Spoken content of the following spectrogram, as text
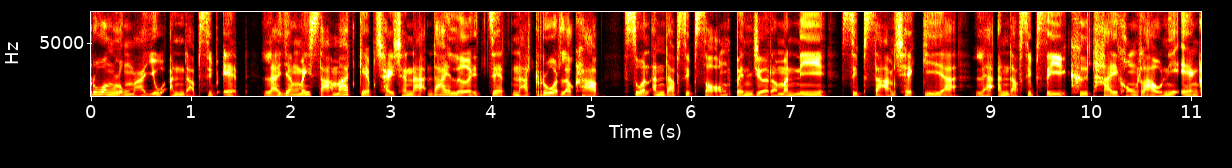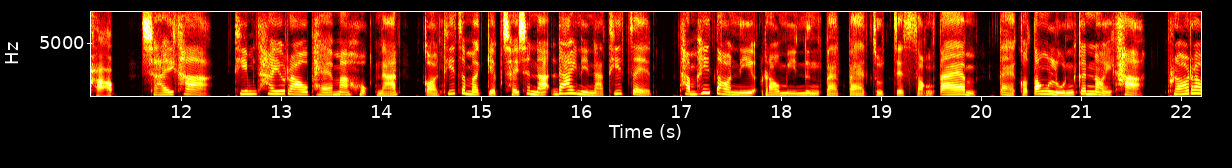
ร่วงลงมาอยู่อันดับ 11 และยังไม่สามารถเก็บชัยชนะได้เลย 7 นัดรวดแล้วครับ ส่วนอันดับ 12 เป็นเยอรมนี 13 เช็กเกีย และอันดับ 14 คือไทยของเรานี่เองครับ ใช่ค่ะ ทีมไทยเราแพ้มา 6 นัด ก่อนที่จะมาเก็บชัยชนะได้ในนัดที่ 7ทำให้ตอนนี้เรามี 188.72 แต้ม แต่ก็ต้องลุ้นกันหน่อยค่ะ เพราะเรา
